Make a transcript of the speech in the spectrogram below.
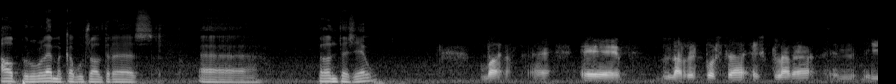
el problema que vosaltres eh, plantegeu? Bueno, eh, eh, la resposta és clara i,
